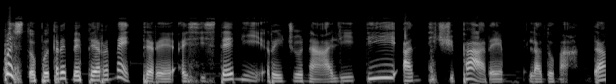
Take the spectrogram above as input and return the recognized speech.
questo potrebbe permettere ai sistemi regionali di anticipare la domanda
